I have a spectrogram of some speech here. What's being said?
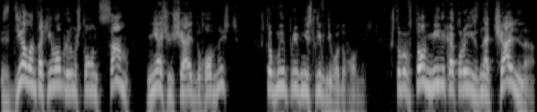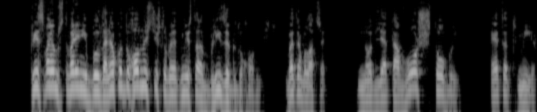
сделан таким образом, что он сам не ощущает духовность, чтобы мы привнесли в него духовность. Чтобы в том мире, который изначально при своем сотворении был далек от духовности, чтобы этот мир стал близок к духовности. В этом была цель. Но для того, чтобы этот мир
